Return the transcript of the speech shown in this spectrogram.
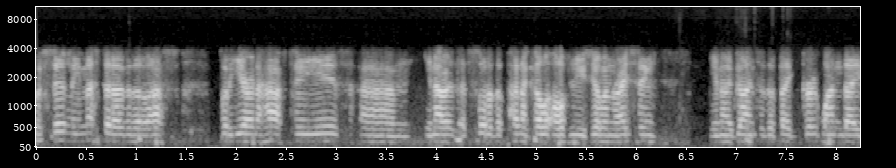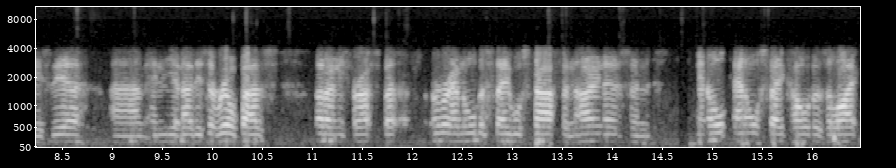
we've certainly missed it over the last sort of year and a half, two years. Um, you know, it's sort of the pinnacle of New Zealand racing. You know, going to the big Group One days there. Um, and you know, there's a real buzz not only for us but around all the stable staff and owners and and all and all stakeholders alike.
